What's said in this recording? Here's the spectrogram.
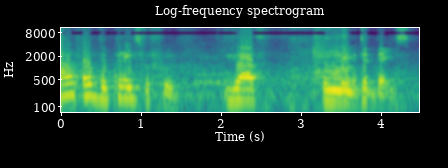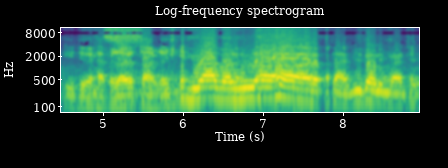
out of the place for food, you have unlimited days. You do have a lot of time, don't you? You have a lot of time. You don't imagine.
